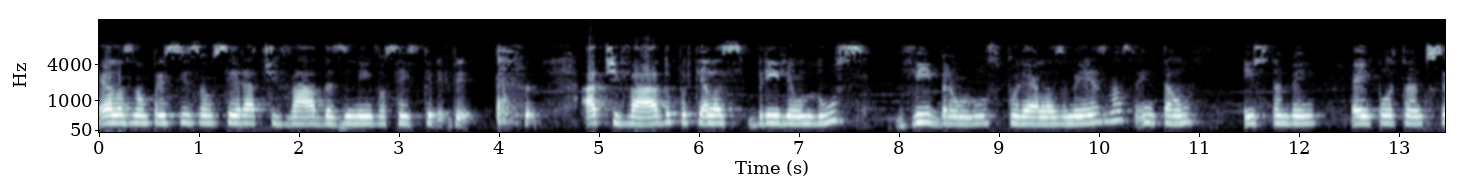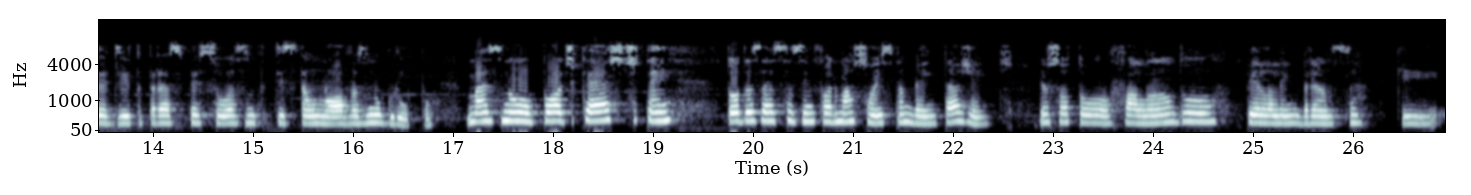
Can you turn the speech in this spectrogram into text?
elas não precisam ser ativadas e nem você escrever ativado, porque elas brilham luz, vibram luz por elas mesmas, então isso também é importante ser dito para as pessoas que estão novas no grupo. Mas no podcast tem todas essas informações também, tá, gente? Eu só tô falando pela lembrança que,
